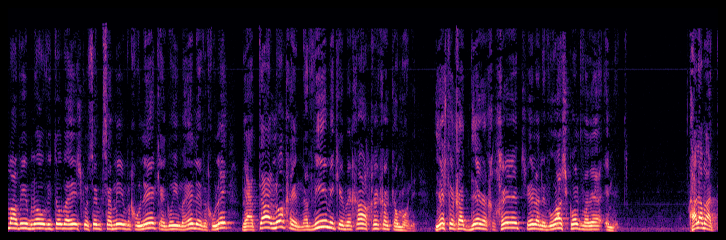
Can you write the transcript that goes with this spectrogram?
מעביר בנו וביתו באש, קוסם קסמים וכולי, כי הגויים האלה וכולי, ואתה לא כן, נביא מקרבך אחיך כמוני. יש לך דרך אחרת של הנבואה שכל דבריה אמת. הלמדת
